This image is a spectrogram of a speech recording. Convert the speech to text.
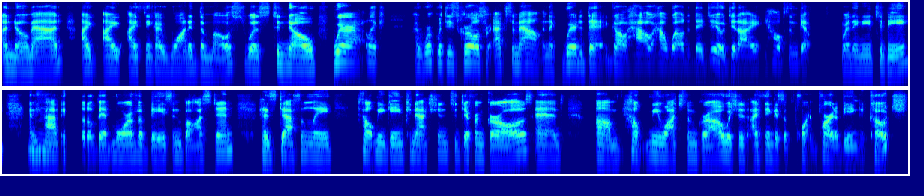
a nomad, I, I I think I wanted the most was to know where like I work with these girls for X amount and like where did they go? How how well did they do? Did I help them get where they need to be? And mm-hmm. having a little bit more of a base in Boston has definitely helped me gain connection to different girls and um, help me watch them grow, which is I think is an important part of being a coach.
